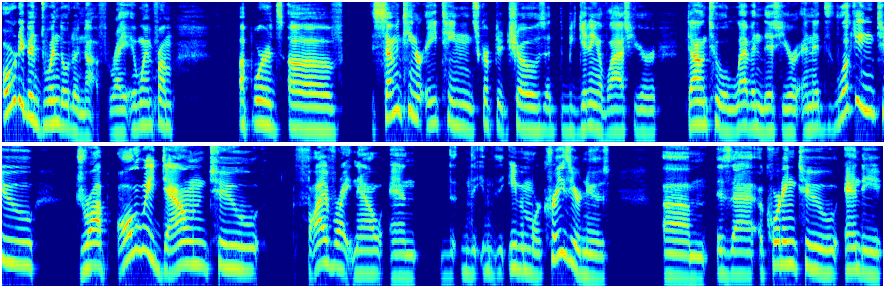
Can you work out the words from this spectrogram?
already been dwindled enough, right? It went from upwards of 17 or 18 scripted shows at the beginning of last year down to 11 this year, and it's looking to drop all the way down to five right now, and the, the, even more crazier news um, is that according to Andy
